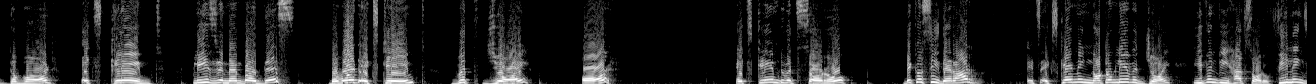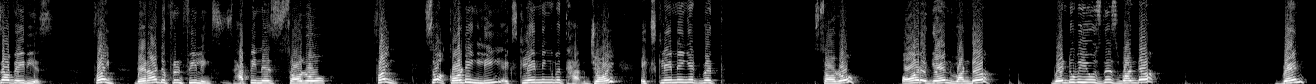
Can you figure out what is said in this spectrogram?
The word exclaimed. Please remember this. The word exclaimed with joy or exclaimed with sorrow because see there are it is exclaiming not only with joy, even we have sorrow. Feelings are various. Fine. There are different feelings, happiness, sorrow, fine. So, accordingly exclaiming with joy, exclaiming it with sorrow or again wonder. When do we use this wonder? When,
